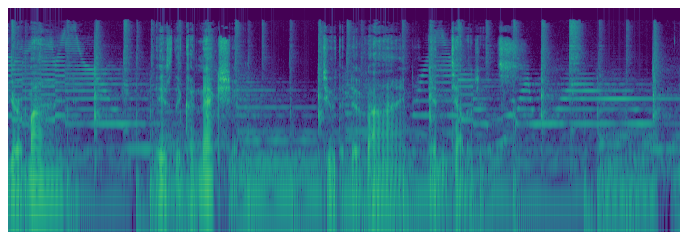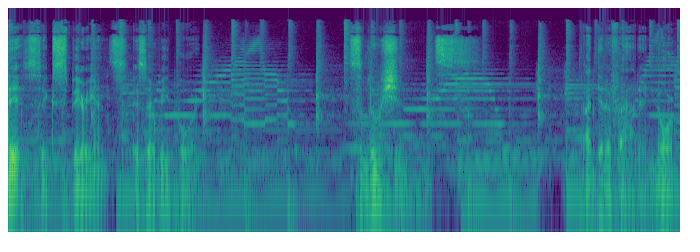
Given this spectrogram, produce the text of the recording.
Your mind is the connection to the divine intelligence. This experience is a report. Solutions identified in normal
